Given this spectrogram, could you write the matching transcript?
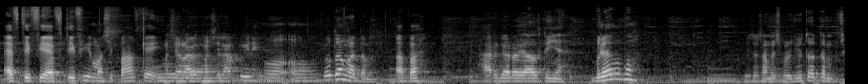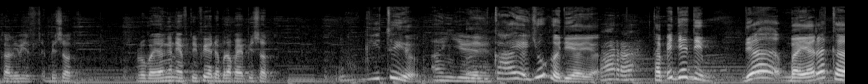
FTV FTV masih pakai ini. Masih lagu masih laku ini. Heeh. Lu tau nggak tem? Apa? Harga royaltinya Berapa bang? bisa sampai 10 juta tem sekali episode. Lu bayangin FTV ada berapa episode? Oh, gitu ya. Anjir. Kaya juga dia ya. Parah. Tapi dia di dia bayarnya ke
